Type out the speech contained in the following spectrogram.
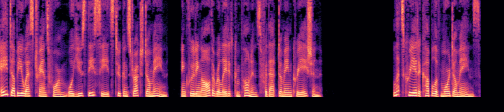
AWS Transform will use these seeds to construct domain, including all the related components for that domain creation. Let's create a couple of more domains.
